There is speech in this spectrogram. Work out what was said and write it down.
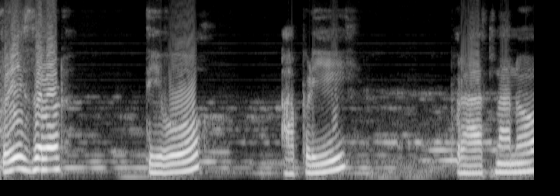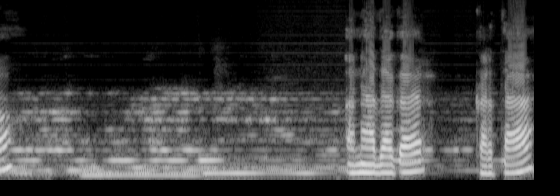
પ્રેઝ ધ લોર્ડ તેઓ આપણી પ્રાર્થનાનો અનાદાકાર કરતા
